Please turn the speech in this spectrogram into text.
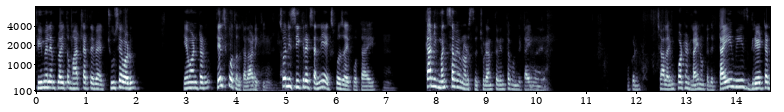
ఫీమేల్ ఎంప్లాయీతో మాట్లాడితే చూసేవాడు. ఏమంటాడు? తెలిసిపోతుంది కదా ఆడికి. సో నీ సీక్రెట్స్ అన్నీ ఎక్స్పోజ్ అయిపోతాయి. కానీ నీకు మంచి సమయం నడుస్తుంది. చూడు ఎంత వింతగా ఉంది టైం అనేది ఒక చాలా ఇంపార్టెంట్ లైన్ ఉంటుంది. Time is greater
